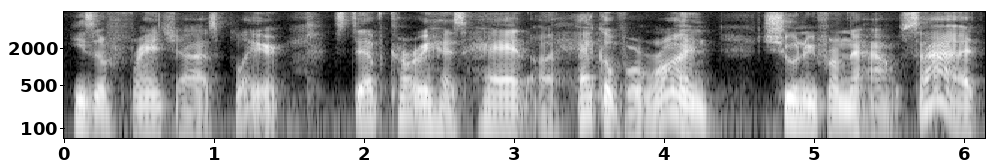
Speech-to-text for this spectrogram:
He's a franchise player. Steph Curry has had a heck of a run shooting from the outside,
